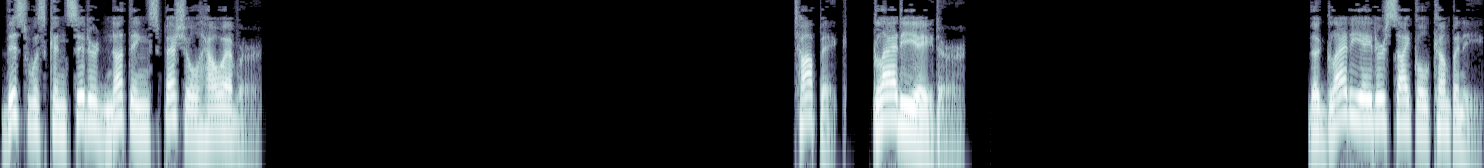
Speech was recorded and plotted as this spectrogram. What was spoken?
this was considered nothing special however. Gladiator The Gladiator Cycle Company,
